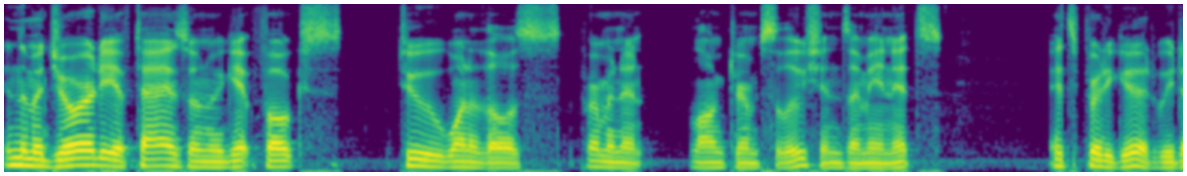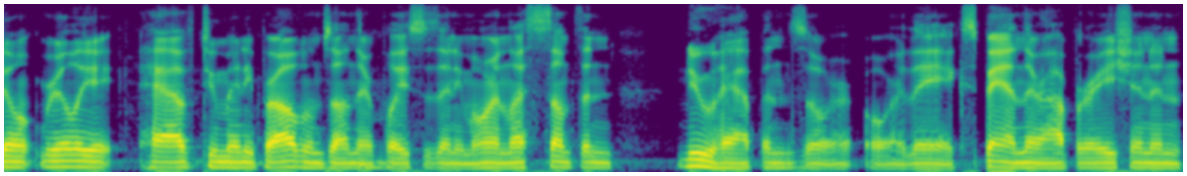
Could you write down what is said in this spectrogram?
in the majority of times when we get folks to one of those permanent long-term solutions, I mean, it's it's pretty good. We don't really have too many problems on their places anymore unless something new happens or or they expand their operation and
